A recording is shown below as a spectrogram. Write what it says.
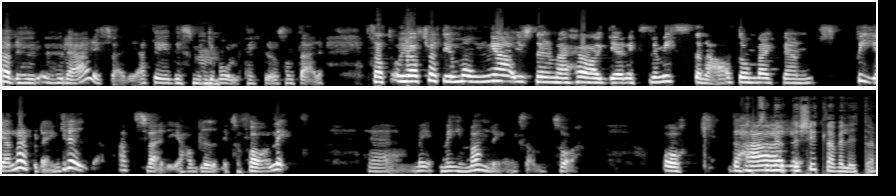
över hur, hur det är i Sverige, att det, är, det är så mycket mm. våldtäkter och sånt där. Så att, och jag tror att det är många, just de här högerextremisterna, att de verkligen spelar på den grejen, att Sverige har blivit så farligt. Eh, med, med invandringen. Liksom. Så. Och det här... Absolut, det kittlar väl lite.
